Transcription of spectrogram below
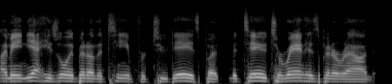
I mean, yeah, he's only been on the team for two days, but Mataeo Durant has been around.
